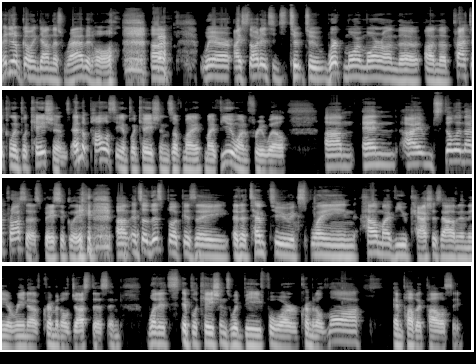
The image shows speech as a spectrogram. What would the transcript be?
I ended up going down this rabbit hole um, where I started to, to, to work more and more on the on the practical implications and the policy implications of my my view on free will. Um, and I'm still in that process, basically. um, and so this book is a an attempt to explain how my view cashes out in the arena of criminal justice and what its implications would be for criminal law and public policy.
